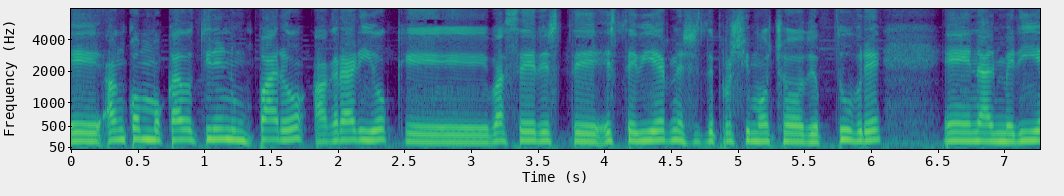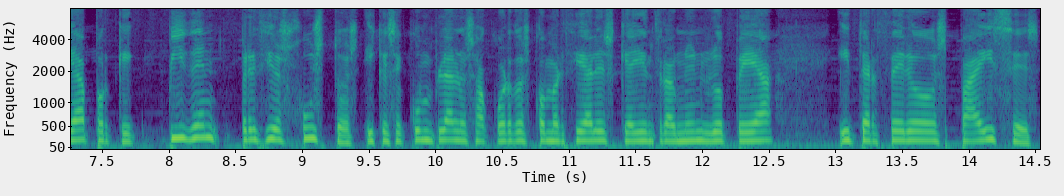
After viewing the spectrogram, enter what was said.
eh, han convocado, tienen un paro agrario que va a ser este, este viernes, este próximo 8 de octubre, en Almería, porque piden precios justos y que se cumplan los acuerdos comerciales que hay entre la Unión Europea y terceros países.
